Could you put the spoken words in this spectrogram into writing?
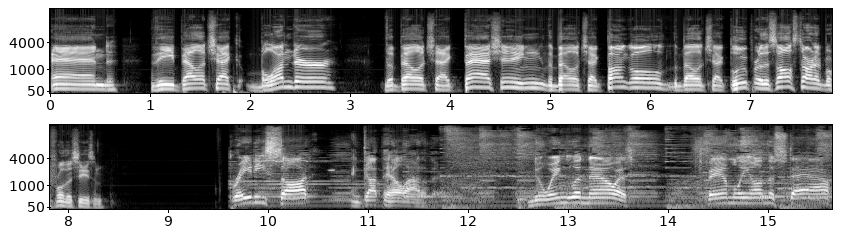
and the Belichick blunder, the Belichick bashing, the Belichick bungle, the Belichick blooper. This all started before the season. Brady saw it and got the hell out of there. New England now has family on the staff,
